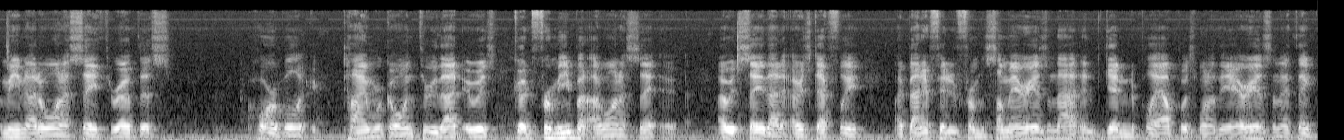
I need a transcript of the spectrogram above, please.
I mean, I don't want to say throughout this horrible time we're going through that it was good for me, but I want to say, I would say that I was definitely, I benefited from some areas in that, and getting to play up was one of the areas. And I think.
